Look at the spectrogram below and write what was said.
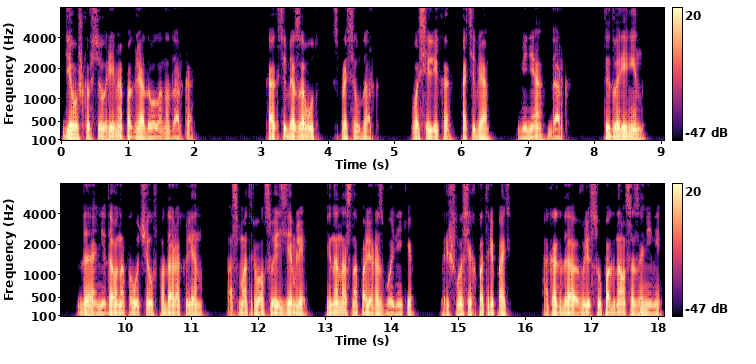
Девушка все время поглядывала на Дарка. «Как тебя зовут?» — спросил Дарк. «Василика. А тебя?» «Меня, Дарк. Ты дворянин?» «Да, недавно получил в подарок Лен. Осматривал свои земли, и на нас напали разбойники. Пришлось их потрепать. А когда в лесу погнался за ними,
